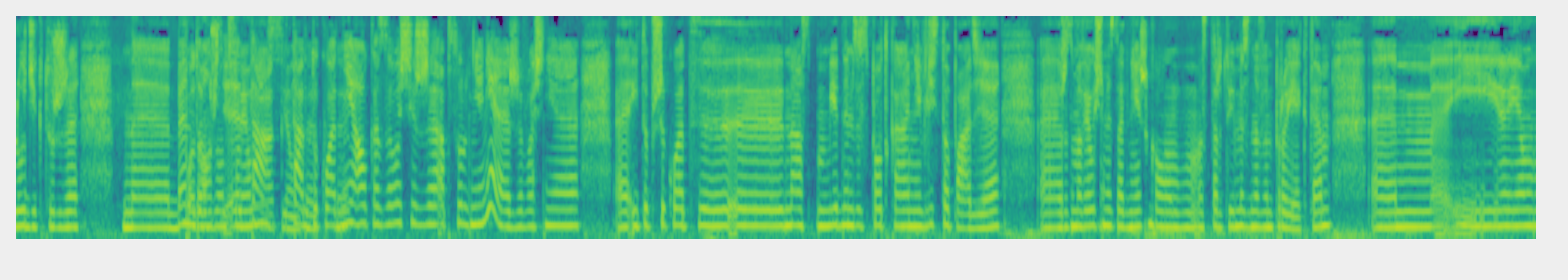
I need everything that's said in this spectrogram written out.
ludzi, którzy e, będą... Podążą twoją tak, misją, tak, tak, dokładnie. tak. A okazało się, że absolutnie nie, że właśnie e, i to przykład e, e, na jednym ze spotkań w listopadzie e, rozmawiałyśmy z Agnieszką, startujemy z nowym projektem em, i ja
